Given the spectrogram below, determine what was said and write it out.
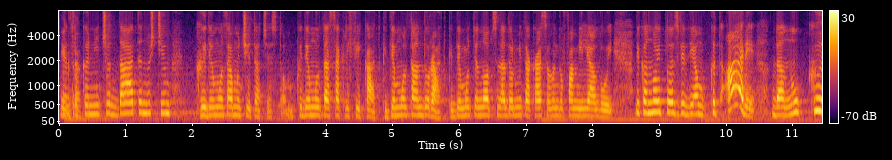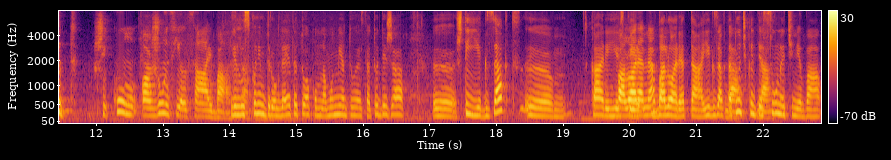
pentru exact. că niciodată nu știm cât de mult a muncit acest om, cât de mult a sacrificat, cât de mult a îndurat, cât de multe nopți ne-a dormit acasă lângă familia lui. Adică noi toți vedem cât are, dar nu cât și cum a ajuns el să aibă asta. Le spunem drog, dar iată tu acum, la momentul ăsta, tu deja uh, știi exact uh, care este valoarea, mea? valoarea ta. Exact. Da, Atunci când te da. sună cineva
